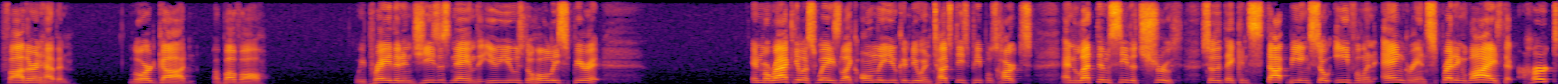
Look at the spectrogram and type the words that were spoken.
Father in heaven, Lord God, above all, we pray that in Jesus' name that you use the Holy Spirit in miraculous ways like only you can do and touch these people's hearts and let them see the truth so that they can stop being so evil and angry and spreading lies that hurt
